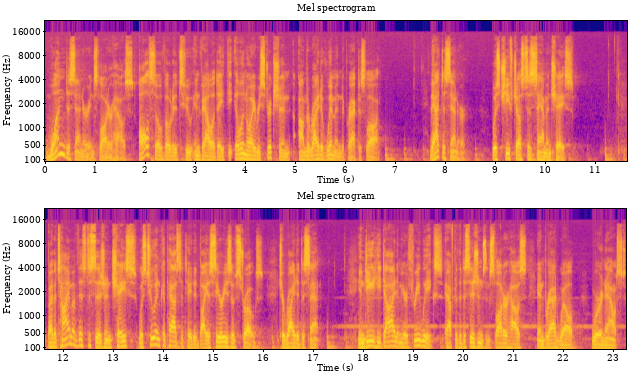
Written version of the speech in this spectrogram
One dissenter in Slaughterhouse also voted to invalidate the Illinois restriction on the right of women to practice law. That dissenter was Chief Justice Salmon Chase. By the time of this decision, Chase was too incapacitated by a series of strokes to write a dissent. Indeed, he died a mere three weeks after the decisions in Slaughterhouse and Bradwell were announced.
